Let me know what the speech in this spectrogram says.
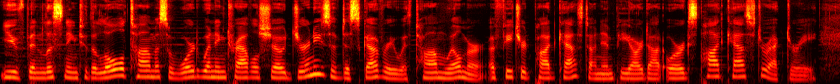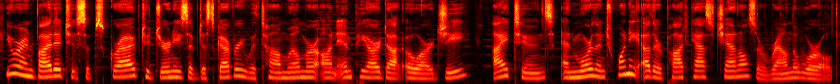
You've been listening to the Lowell Thomas award winning travel show Journeys of Discovery with Tom Wilmer, a featured podcast on NPR.org's podcast directory. You are invited to subscribe to Journeys of Discovery with Tom Wilmer on NPR.org, iTunes, and more than 20 other podcast channels around the world.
